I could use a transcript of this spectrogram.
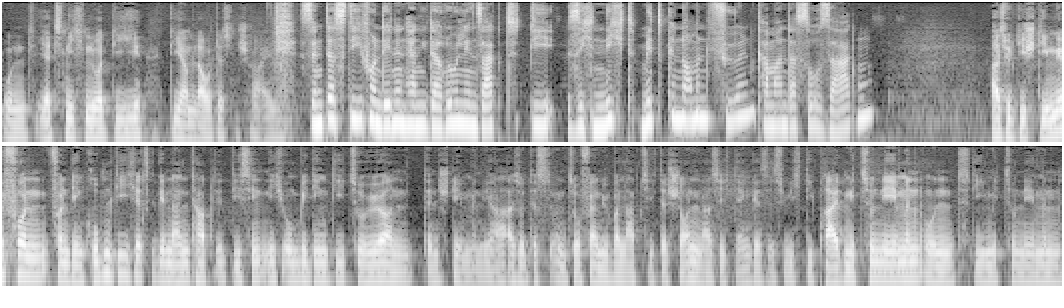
und jetzt nicht nur die, die am lautesten schreien. Sind das die, von denen Herr Niederrömelin sagt, die sich nicht mitgenommen fühlen? Kann man das so sagen? Also die Stimme von, von den Gruppen, die ich jetzt genannt habe, die sind nicht unbedingt die zu hören, den Stimmen. Ja, also das, insofern überlappt sich das schon. Also ich denke, es ist wichtig, breit mitzunehmen und die mitzunehmen,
